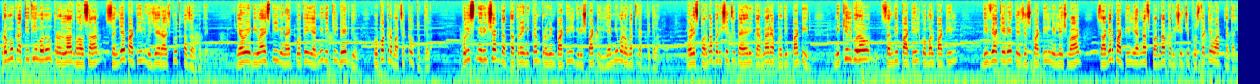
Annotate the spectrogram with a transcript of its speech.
प्रमुख अतिथी म्हणून प्रल्हाद भावसार संजय पाटील विजय राजपूत हजर होते. यावेळी डीवायएसपी विनायक कोते यांनी देखील भेट देऊन उपक्रमाचं कौतुक केलं. पोलीस निरीक्षक दत्तात्रय निकम प्रवीण पाटील गिरीश पाटील यांनी मनोगत व्यक्त केला. यावेळी स्पर्धा परीक्षेची तयारी करणाऱ्या प्रदीप पाटील निखिल गुरव संदीप पाटील कोमल पाटील दिव्या केने तेजस पाटील निलेश वाघ सागर पाटील यांना स्पर्धा परीक्षेची पुस्तके वाटण्यात आली.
